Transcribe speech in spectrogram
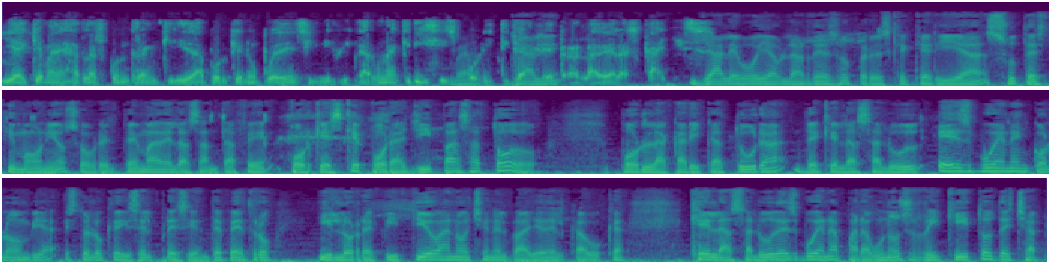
y hay que manejarlas con tranquilidad porque no pueden significar una crisis política que traslade a las calles. Ya le voy a hablar de eso, pero es que quería su testimonio sobre el tema de la Santa Fe, porque es que por allí pasa todo por la caricatura de que la salud es buena en Colombia, esto es lo que dice el presidente Petro y lo repitió anoche en el Valle del Cauca, que la salud es buena para unos riquitos de Chapinero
